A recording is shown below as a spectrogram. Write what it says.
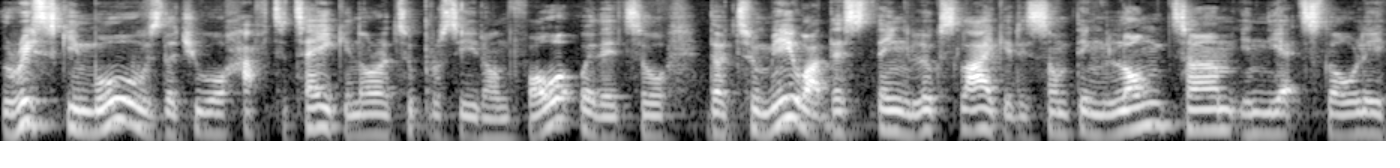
risky moves that you will have to take in order to proceed on forward with it. So that to me, what this thing looks like, it is something long term in yet slowly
